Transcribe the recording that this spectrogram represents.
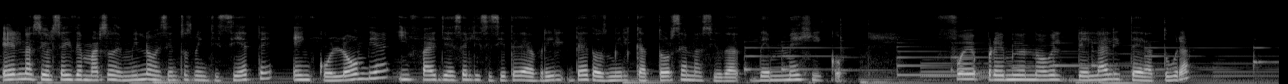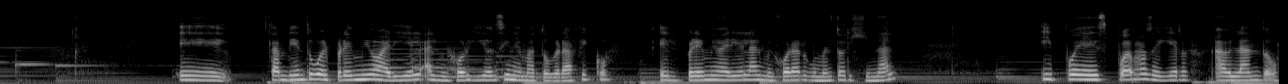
Él nació el 6 de marzo de 1927 en Colombia y fallece el 17 de abril de 2014 en la Ciudad de México. Fue Premio Nobel de la Literatura. Eh, también tuvo el premio Ariel al mejor guion cinematográfico, el premio Ariel al mejor argumento original Y pues podemos seguir hablando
